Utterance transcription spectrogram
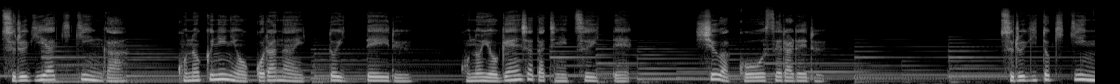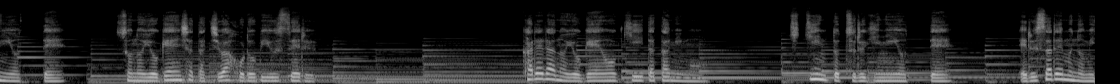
剣や飢饉がこの国に起こらないと言っているこの預言者たちについて、主はこうおせられる。剣と飢饉によってその預言者たちは滅び失せる。彼らの預言を聞いた民も、飢饉と剣によってエルサレムの道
